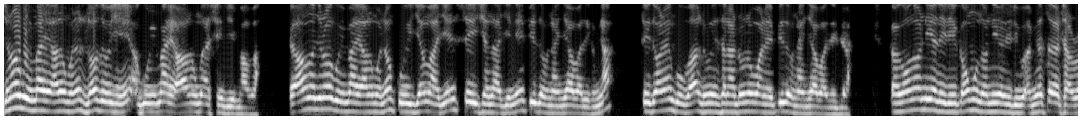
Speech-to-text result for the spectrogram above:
ကျွန်တော်ကိုဒီမကြီးအားလုံးပါเนาะလောဆိုရင်အကိုဒီမကြီးအားလုံးပဲအဆင်ပြေမှာပါ ။ဒါအောင်တော့ကျွန်တော်ကိုယ်မိအားလုံးပဲနော်ကိုယ်ချမ်းသာခြင်းစိတ်ချမ်းသာခြင်းနဲ့ပြည့်စုံနိုင်ကြပါစေခင်ဗျာ။စိတ်တော်တိုင်းကိုပါလူဝင်ဆန္ဒတုံးတော့ဝနဲ့ပြည့်စုံနိုင်ကြပါစေဗျာ။ကံကောင်းသောနေ့ရက်လေးတွေကောင်းမွန်သောနေ့ရက်လေးတွေကိုအမျက်ဆက်ထားရ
